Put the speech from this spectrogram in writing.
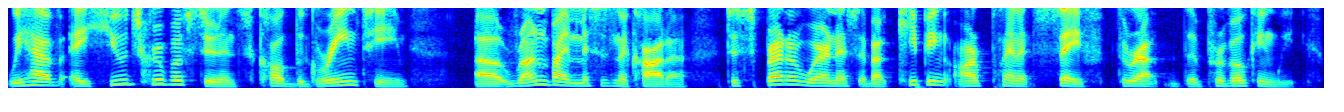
We have a huge group of students called the Green Team, uh, run by Mrs. Nakata, to spread awareness about keeping our planet safe throughout the provoking week.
